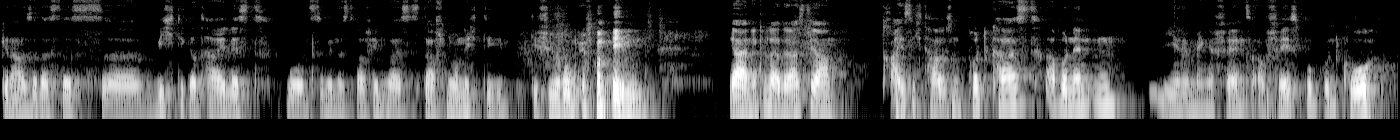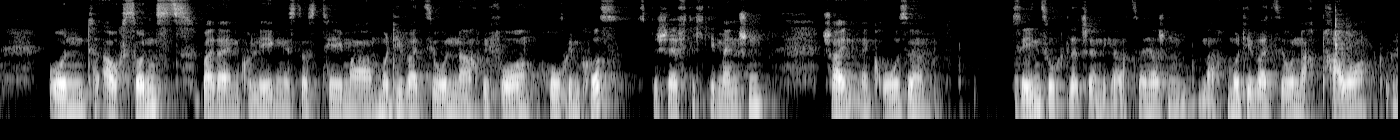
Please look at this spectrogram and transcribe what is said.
genauso, dass das äh, wichtiger Teil ist, wo uns zumindest darauf hinweist, es darf nur nicht die, die Führung übernehmen. Ja, Nicola, du hast ja 30.000 Podcast-Abonnenten, jede Menge Fans auf Facebook und Co. Und auch sonst bei deinen Kollegen ist das Thema Motivation nach wie vor hoch im Kurs. Das beschäftigt die Menschen, scheint eine große Sehnsucht letztendlich auch zu herrschen nach Motivation, nach Power. Mhm.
